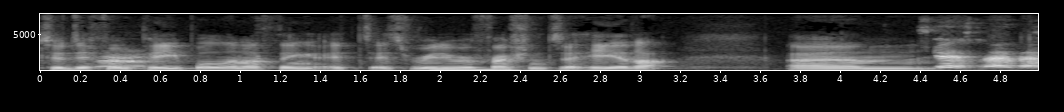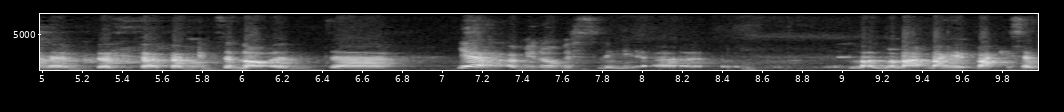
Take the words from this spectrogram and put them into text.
to different people and I think it's it's really refreshing to hear that um, Yes, no, that, that, that, that means a lot. And uh, yeah, I mean, obviously, uh, like, like, like I said,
